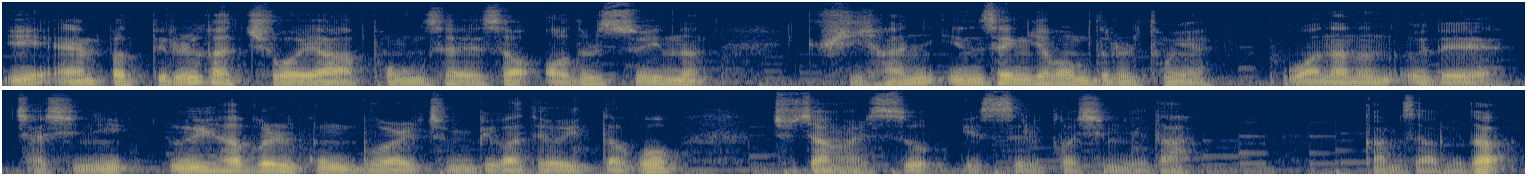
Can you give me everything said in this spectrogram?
이 empathy를 갖추어야 봉사에서 얻을 수 있는 귀한 인생 경험들을 통해 원하는 의대에 자신이 의학을 공부할 준비가 되어 있다고 주장할 수 있을 것입니다. 감사합니다.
